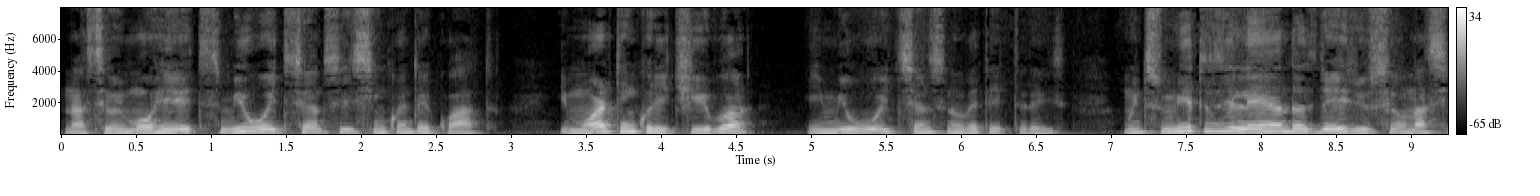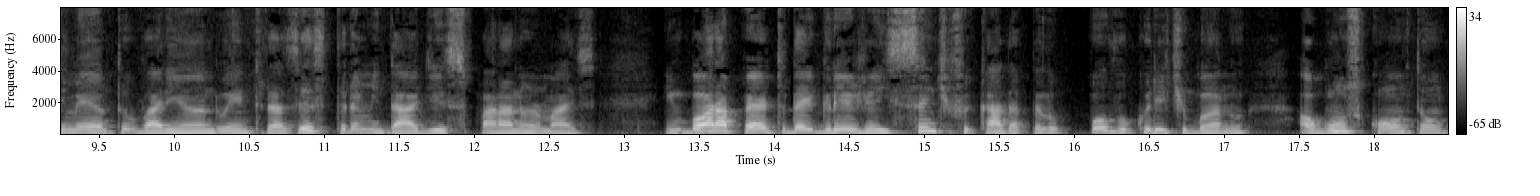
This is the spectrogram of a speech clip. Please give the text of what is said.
nasceu em Morretes, 1854, e morta em Curitiba em 1893. Muitos mitos e lendas desde o seu nascimento, variando entre as extremidades paranormais. Embora perto da igreja e santificada pelo povo curitibano, alguns contam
